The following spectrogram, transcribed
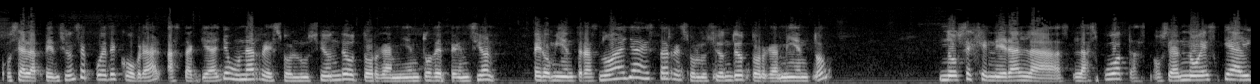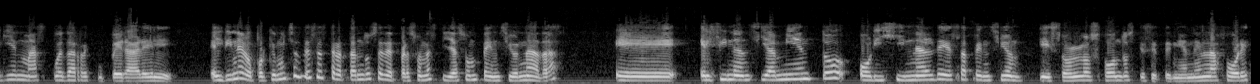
O sea, la pensión se puede cobrar hasta que haya una resolución de otorgamiento de pensión, pero mientras no haya esta resolución de otorgamiento, no se generan las las cuotas, o sea, no es que alguien más pueda recuperar el el dinero, porque muchas veces tratándose de personas que ya son pensionadas, eh, el financiamiento original de esa pensión, que son los fondos que se tenían en la FORE,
